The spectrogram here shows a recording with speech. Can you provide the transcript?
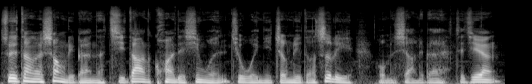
所以大概上礼拜呢，几大块的新闻就为你整理到这里，我们下礼拜再见。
